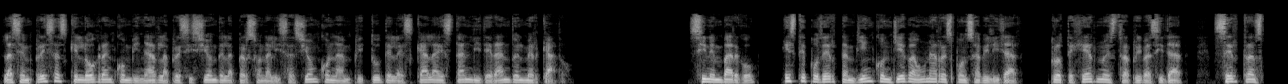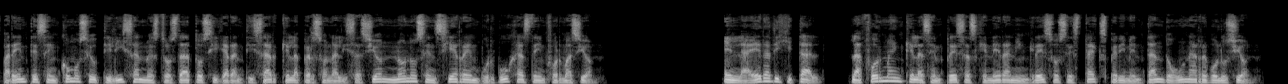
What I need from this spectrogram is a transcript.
las empresas que logran combinar la precisión de la personalización con la amplitud de la escala están liderando el mercado. Sin embargo, este poder también conlleva una responsabilidad, proteger nuestra privacidad, ser transparentes en cómo se utilizan nuestros datos y garantizar que la personalización no nos encierre en burbujas de información. En la era digital, la forma en que las empresas generan ingresos está experimentando una revolución.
